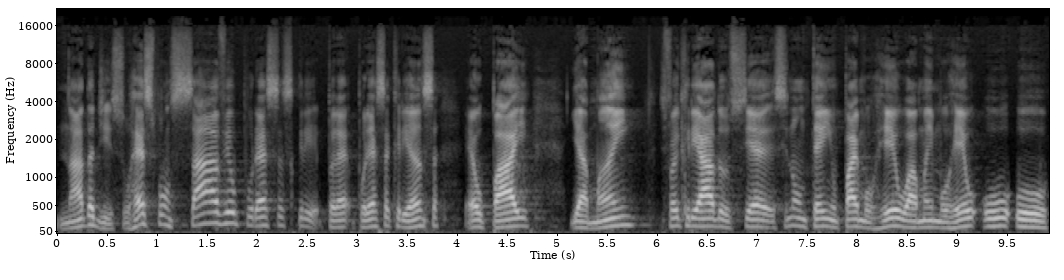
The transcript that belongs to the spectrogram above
nada disso. O responsável por, essas, por essa criança é o pai e a mãe. Se foi criado, se, é, se não tem, o pai morreu, a mãe morreu, o, o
